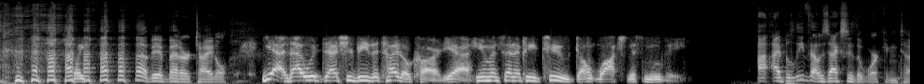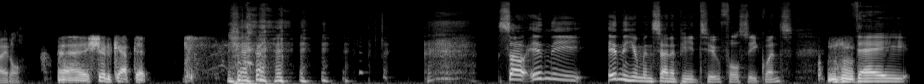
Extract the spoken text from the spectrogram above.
like, That'd be a better title. Yeah, that would that should be the title card. Yeah, Human Centipede Two. Don't watch this movie. I, I believe that was actually the working title. Uh, should have kept it. so in the in the Human Centipede 2 full sequence, mm-hmm. they,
